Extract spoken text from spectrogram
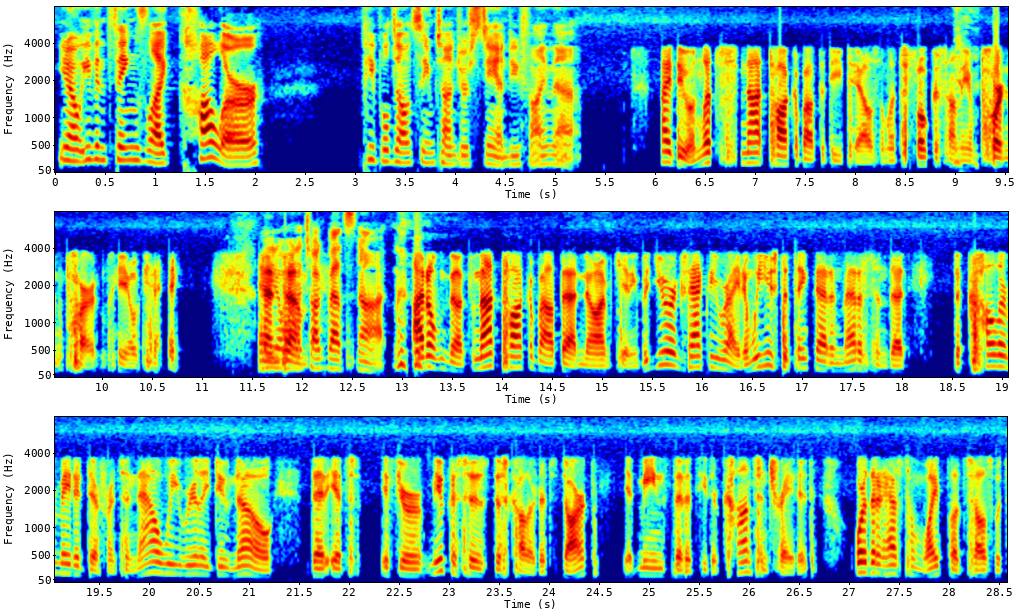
you know, even things like color, people don't seem to understand. Do you find that? I do. And let's not talk about the details and let's focus on the important part, Lee, okay? And, you don't um, want to talk about snot. I don't know. To not talk about that. No, I'm kidding. But you're exactly right. And we used to think that in medicine that the color made a difference, and now we really do know that it's if your mucus is discolored, it's dark. It means that it's either concentrated or that it has some white blood cells, which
